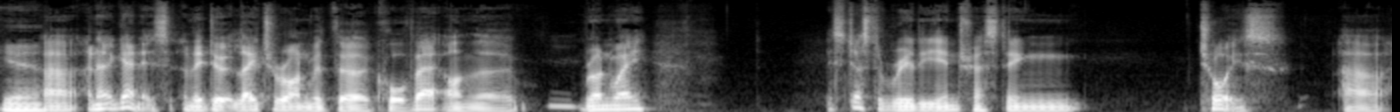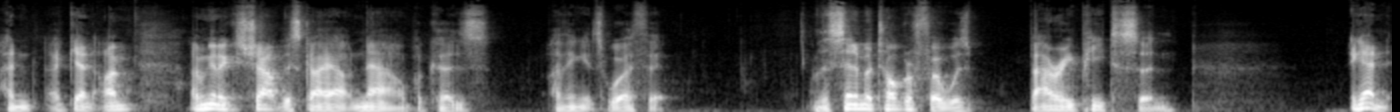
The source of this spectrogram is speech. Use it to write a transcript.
Yeah. Uh, and again, it's and they do it later on with the Corvette on the runway. It's just a really interesting choice. Uh, and again, I'm I'm going to shout this guy out now because I think it's worth it. The cinematographer was Barry Peterson. Again,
